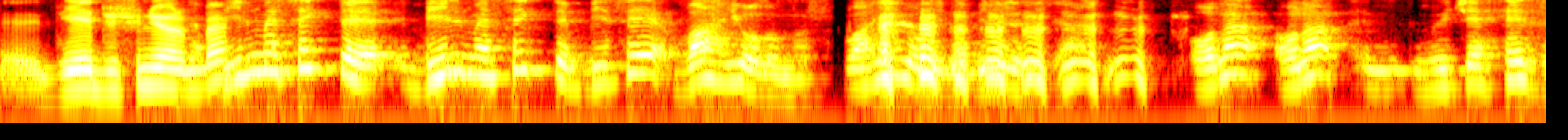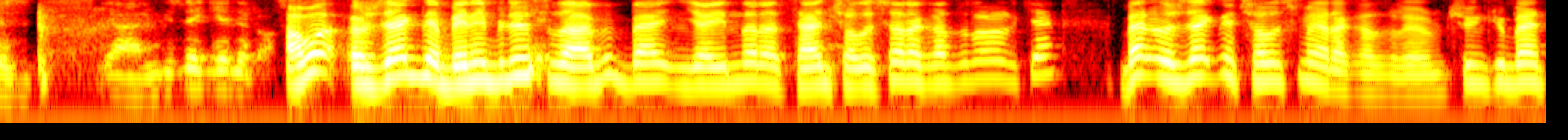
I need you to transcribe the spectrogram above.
e, diye düşünüyorum Ya ben. bilmesek de bilmesek de bize vahiy olunur. Vahiy yoluyla biliriz yani. Ona ona mücehheziz biz. Yani bize gelir o. Ama özellikle beni bilirsin abi ben yayınlara sen çalışarak hazırlanırken ben özellikle çalışmayarak hazırlıyorum. Çünkü ben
